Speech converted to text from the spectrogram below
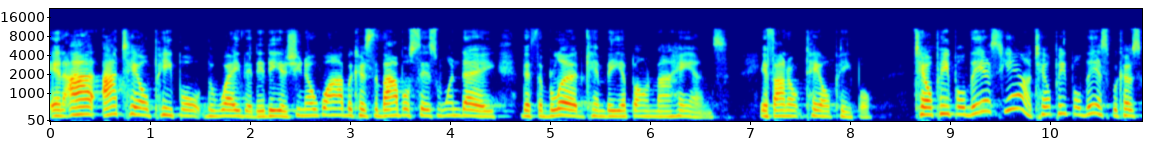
And I, I tell people the way that it is. You know why? Because the Bible says one day that the blood can be upon my hands if I don't tell people. Tell people this? Yeah, tell people this. Because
